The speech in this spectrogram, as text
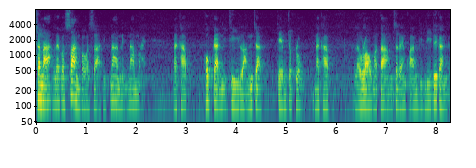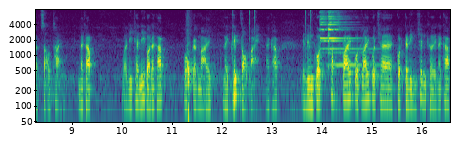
ชนะแล้วก็สร้างประวัติศาสตร์อีกหน้าหนึ่งหน้าใหม่นะครับ พบกันอีกทีหลังจากเกมจบลงนะครับ แล้วเรามาตามแสดงความยินดีด้วยกันกับสาวไทยนะครับ วันนี้แค่นี้ก่อนนะครับ พบกันใหม่ในคลิปต่อไปนะครับ อย่าลืมกด subscribe กดไลค์กดแชร์กดกระดิ่งเช่นเคยนะครับ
